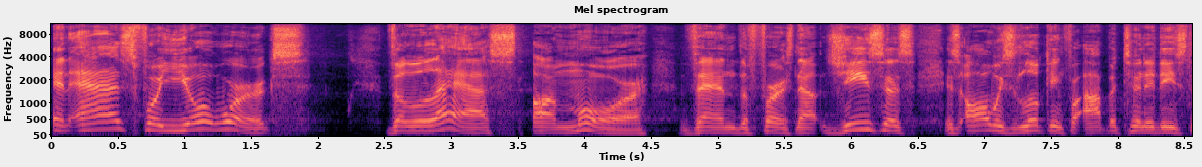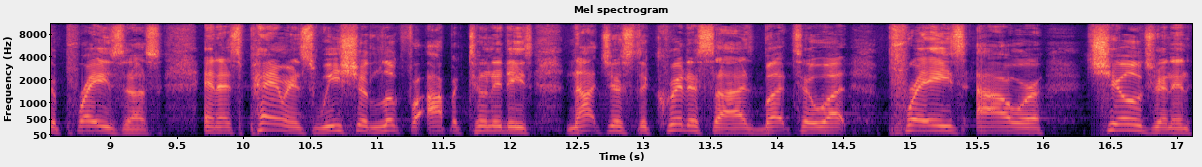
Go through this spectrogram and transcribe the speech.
And as for your works, the last are more than the first. Now, Jesus is always looking for opportunities to praise us. And as parents, we should look for opportunities not just to criticize, but to what? Praise our children. And,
